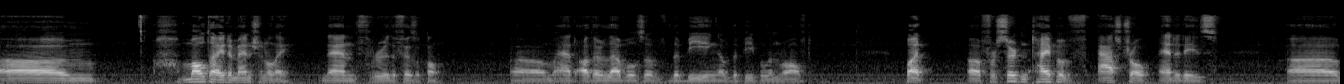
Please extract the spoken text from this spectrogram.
um, multidimensionally than through the physical um, at other levels of the being of the people involved. But uh, for certain type of astral entities, uh,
